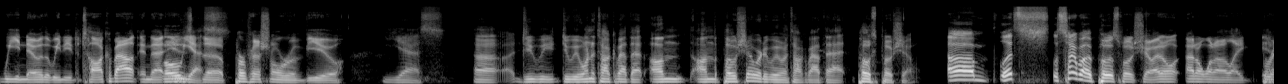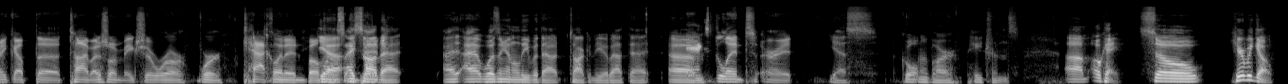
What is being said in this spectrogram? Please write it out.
we know that we need to talk about, and that Oh, yes. the professional review. Yes. Uh, do we do we want to talk about that on on the post show, or do we want to talk about that post post show? Um, let's let's talk about the post post show. I don't I don't want to like Yeah. break up the time. I just want to make sure we're we're tackling it in both. yeah, I saw page. that. I, I wasn't gonna leave without talking to you about that. Um, Excellent. All right. yes, Cool. one of our patrons. Um, okay, so here we go.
